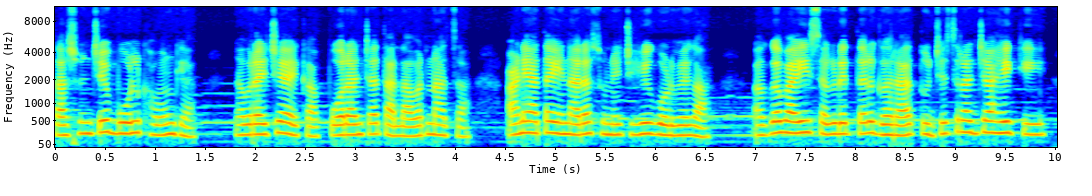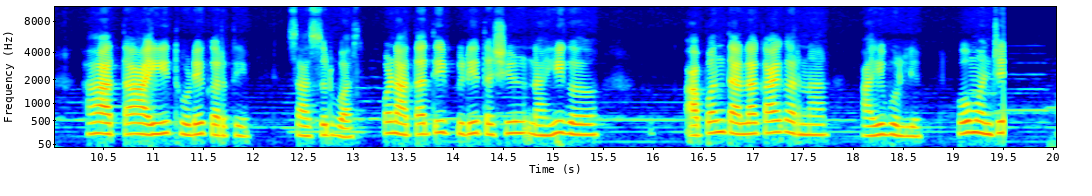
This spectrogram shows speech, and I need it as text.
सासूंचे बोल खाऊन घ्या. नवऱ्याचे ऐका. पोरांच्या तालावर नाचा. आणि आता येणाऱ्या सुनेचीही गोडवे गा. अगं बाई सगळे तर घरात तुझेच राज्य आहे की? हा आता आई थोडे करते. सासूरवास. पण आता ती पिढी तशी नाही ग. आपण त्याला काय करणार? आई बोलली. हो म्हणजे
